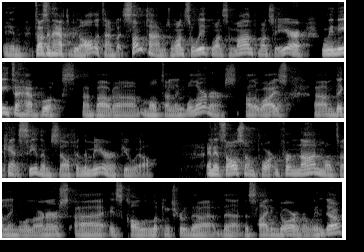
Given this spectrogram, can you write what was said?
And it doesn't have to be all the time, but sometimes once a week, once a month, once a year, we need to have books about uh, multilingual learners. Otherwise, um, they can't see themselves in the mirror, if you will. And it's also important for non-multilingual learners. Uh, it's called looking through the, the, the, sliding door or the window.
